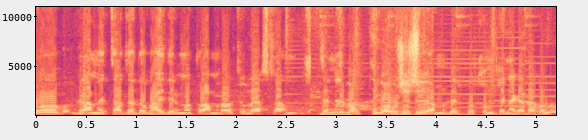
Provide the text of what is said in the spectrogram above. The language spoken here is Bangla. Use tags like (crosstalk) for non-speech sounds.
তো গ্রামের চাচাতো ভাইদের মতো আমরাও চলে আসলাম। জেনারেল পার্ক থেকে অবশেষে আমাদের প্রথম কেনাকাটা হলো।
